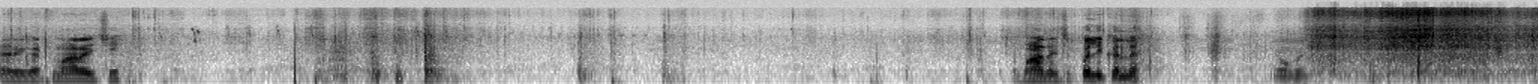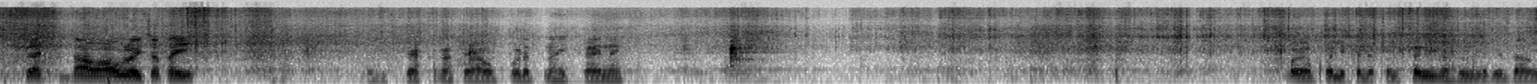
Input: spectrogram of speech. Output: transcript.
चारी गाठ मारायची. बांधायचं पलीकडलं. पॅक दाव आवळायचा ताई. म्हणजे पॅक राहते आव पडत नाही काय नाही. बघा पलीकडलं पण चांगली झालं लगेच दाव.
